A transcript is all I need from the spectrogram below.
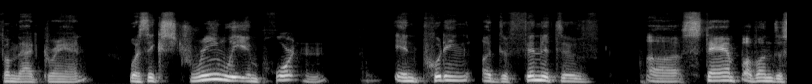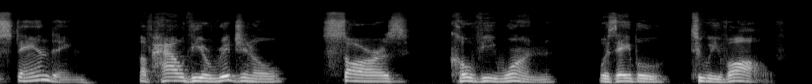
from that grant was extremely important in putting a definitive uh, stamp of understanding of how the original SARS CoV 1 was able to evolve.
